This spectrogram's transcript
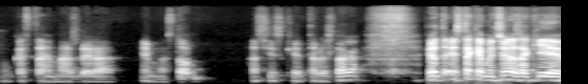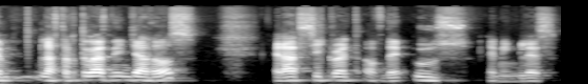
Nunca está de más ver a Emma Stone, así es que tal vez lo haga. Fíjate, esta que mencionas aquí, Las Tortugas Ninja 2, Era Secret of the Ooze en inglés.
